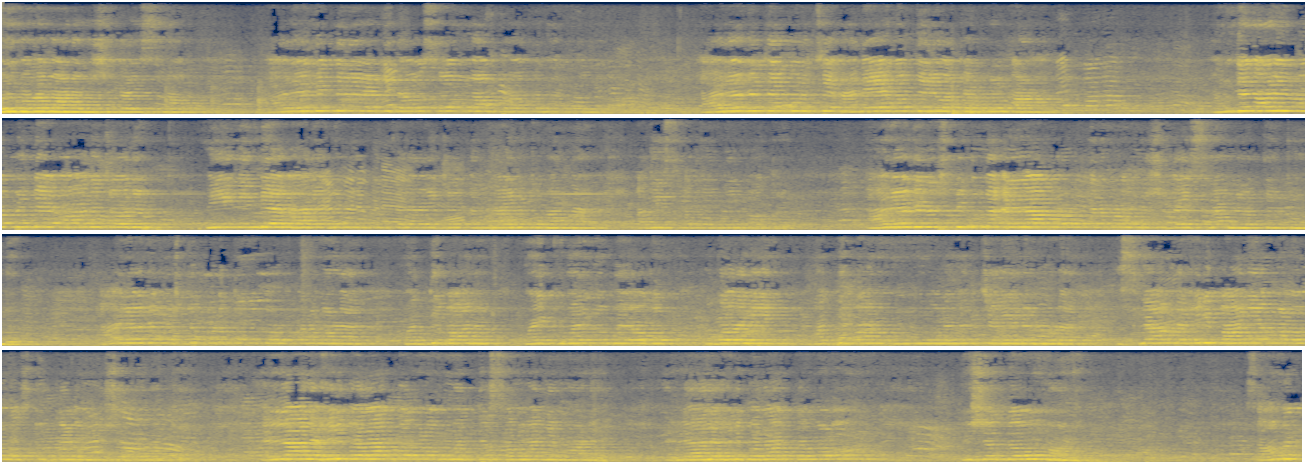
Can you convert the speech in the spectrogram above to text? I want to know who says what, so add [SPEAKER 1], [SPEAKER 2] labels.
[SPEAKER 1] ഒരു മതമാണ് വിശുദ്ധ ഇസ്ലാം. ആരോഗ്യത്തിന് വേണ്ടി ദിവസവും നാം പ്രാർത്ഥന നടത്തുന്നു. ആരോഗ്യത്തെ കുറിച്ച് അനേകം തിരുവചനങ്ങൾ കാണാം. അന്ത്യനാളിൽ റബ്ബിന്റെ ആദ്യ ചോദ്യം നീ നിന്റെ ആരോഗ്യം കഴിച്ചു എന്നായിരിക്കുമെന്ന് അതീശ്വരവും മാത്രം. ആരോഗ്യം നശിപ്പിക്കുന്ന എല്ലാ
